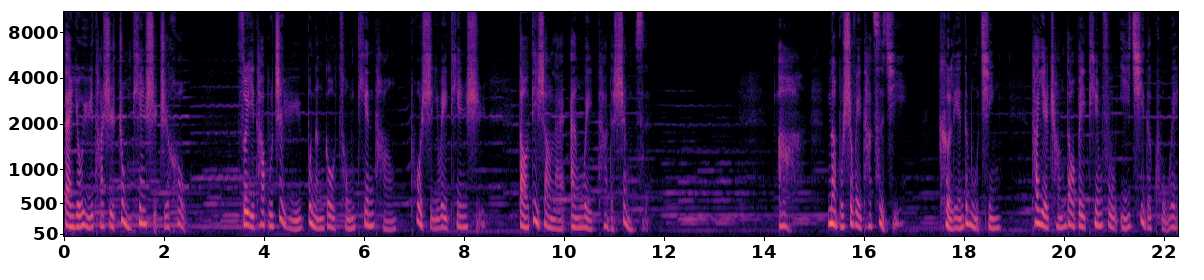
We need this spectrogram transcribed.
但由于她是众天使之后，所以她不至于不能够从天堂迫使一位天使到地上来安慰她的圣子。啊！那不是为他自己，可怜的母亲，她也尝到被天父遗弃的苦味。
